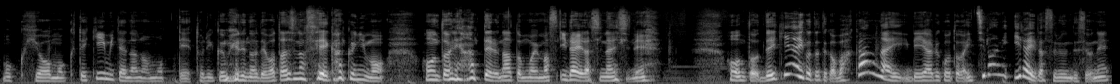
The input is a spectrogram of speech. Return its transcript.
目標目的みたいなのを持って取り組めるので私の性格にも本当に合ってるなと思います。イライラしないしね。本当できないこととか分かんないでやることが一番イライラするんですよね。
